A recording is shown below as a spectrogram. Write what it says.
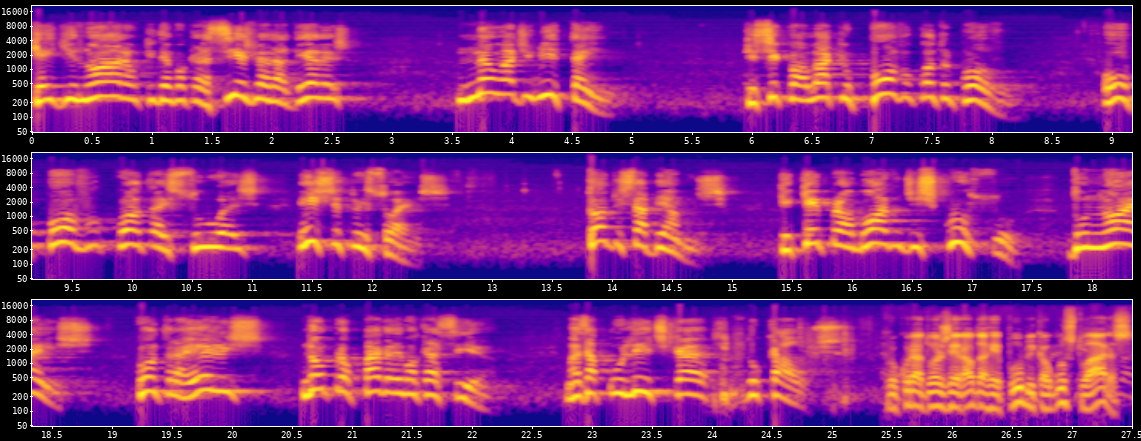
que ignoram que democracias verdadeiras não admitem que se coloque o povo contra o povo, ou o povo contra as suas instituições. Todos sabemos que quem promove o discurso do nós contra eles não propaga a democracia, mas a política do caos. Procurador-Geral da República, Augusto Aras,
